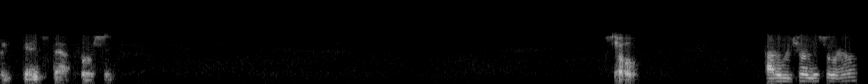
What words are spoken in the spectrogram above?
against that person. So, how do we turn this around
